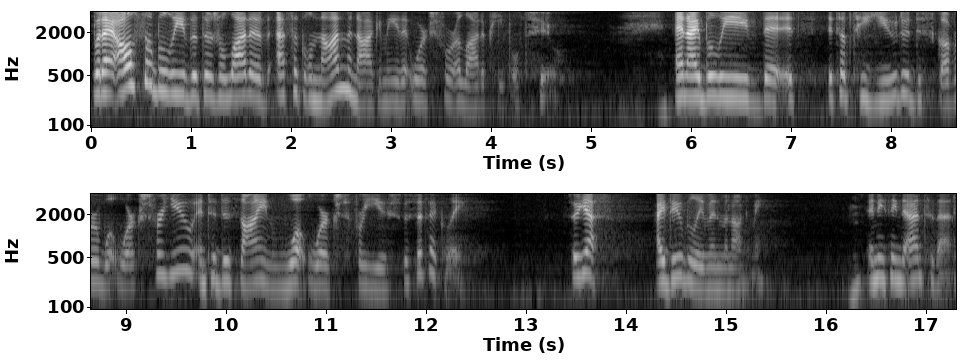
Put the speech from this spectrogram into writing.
But I also believe that there's a lot of ethical non monogamy that works for a lot of people too. And I believe that it's it's up to you to discover what works for you and to design what works for you specifically. So yes, I do believe in monogamy. Anything to add to that?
